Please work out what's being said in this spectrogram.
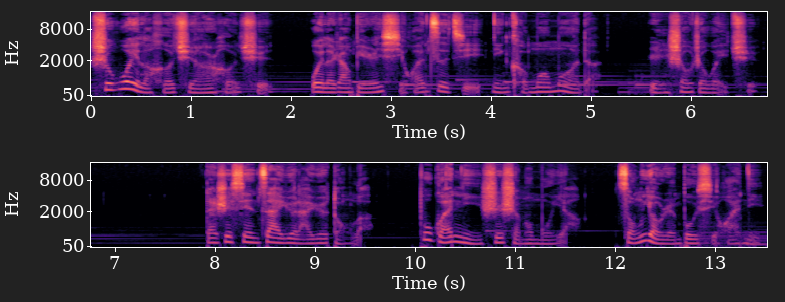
是为了合群而合群，为了让别人喜欢自己，宁可默默的忍受着委屈。但是现在越来越懂了，不管你是什么模样，总有人不喜欢你；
